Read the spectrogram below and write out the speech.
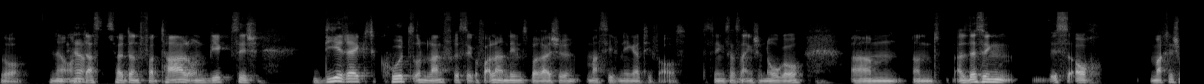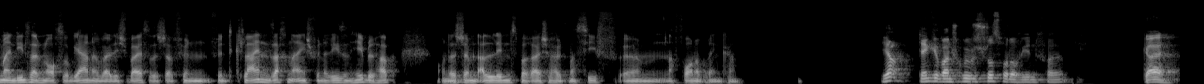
So. Ne? Und ja. das ist halt dann fatal und wirkt sich direkt kurz- und langfristig auf alle Lebensbereiche massiv negativ aus. Deswegen ist das eigentlich ein No-Go. Ähm, und also deswegen ist auch mache ich meinen Dienstleistung auch so gerne, weil ich weiß, dass ich da für, für kleinen Sachen eigentlich für einen riesen Hebel habe und dass ich damit alle Lebensbereiche halt massiv ähm, nach vorne bringen kann. Ja, denke, war ein gutes Schlusswort auf jeden Fall. Geil,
